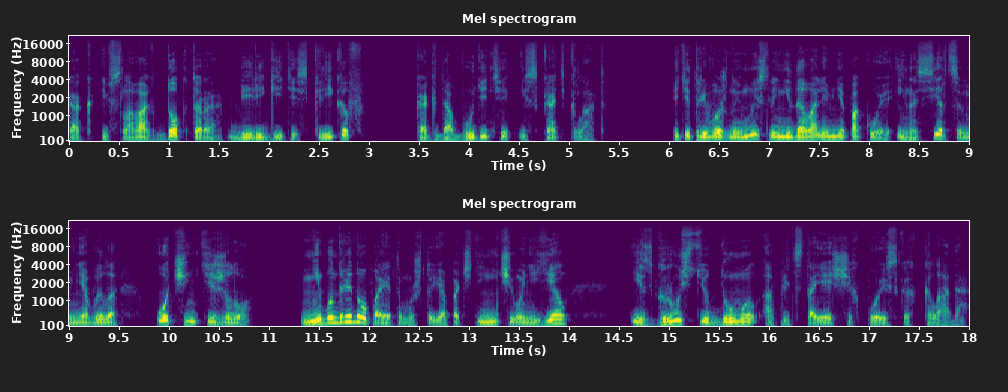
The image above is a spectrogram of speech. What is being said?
как и в словах доктора «берегитесь криков», когда будете искать клад. Эти тревожные мысли не давали мне покоя, и на сердце у меня было очень тяжело. Не мудрено поэтому, что я почти ничего не ел и с грустью думал о предстоящих поисках клада.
